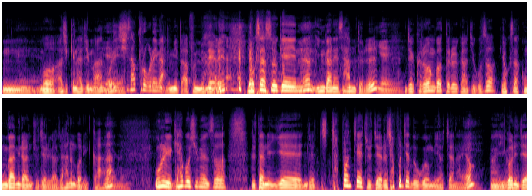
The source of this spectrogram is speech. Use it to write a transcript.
음, 예. 뭐 아쉽긴 하지만 예. 우리 시사 프로그램이 아닙니다 분명히 역사 속에 있는 인간의 삶들 예, 예. 이제 그런 것들을 가지고서 역사 공감이라는 주제를 가지고 하는 거니까 네, 네. 오늘 이렇게 해보시면서 일단 이게 이제 첫 번째 주제로 첫 번째 녹음이었잖아요. 네. 어, 이걸 이제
